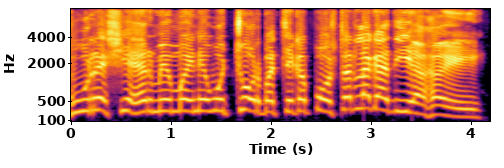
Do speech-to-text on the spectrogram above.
पूरे शहर में मैंने वो चोर बच्चे का पोस्टर लगा दिया है।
